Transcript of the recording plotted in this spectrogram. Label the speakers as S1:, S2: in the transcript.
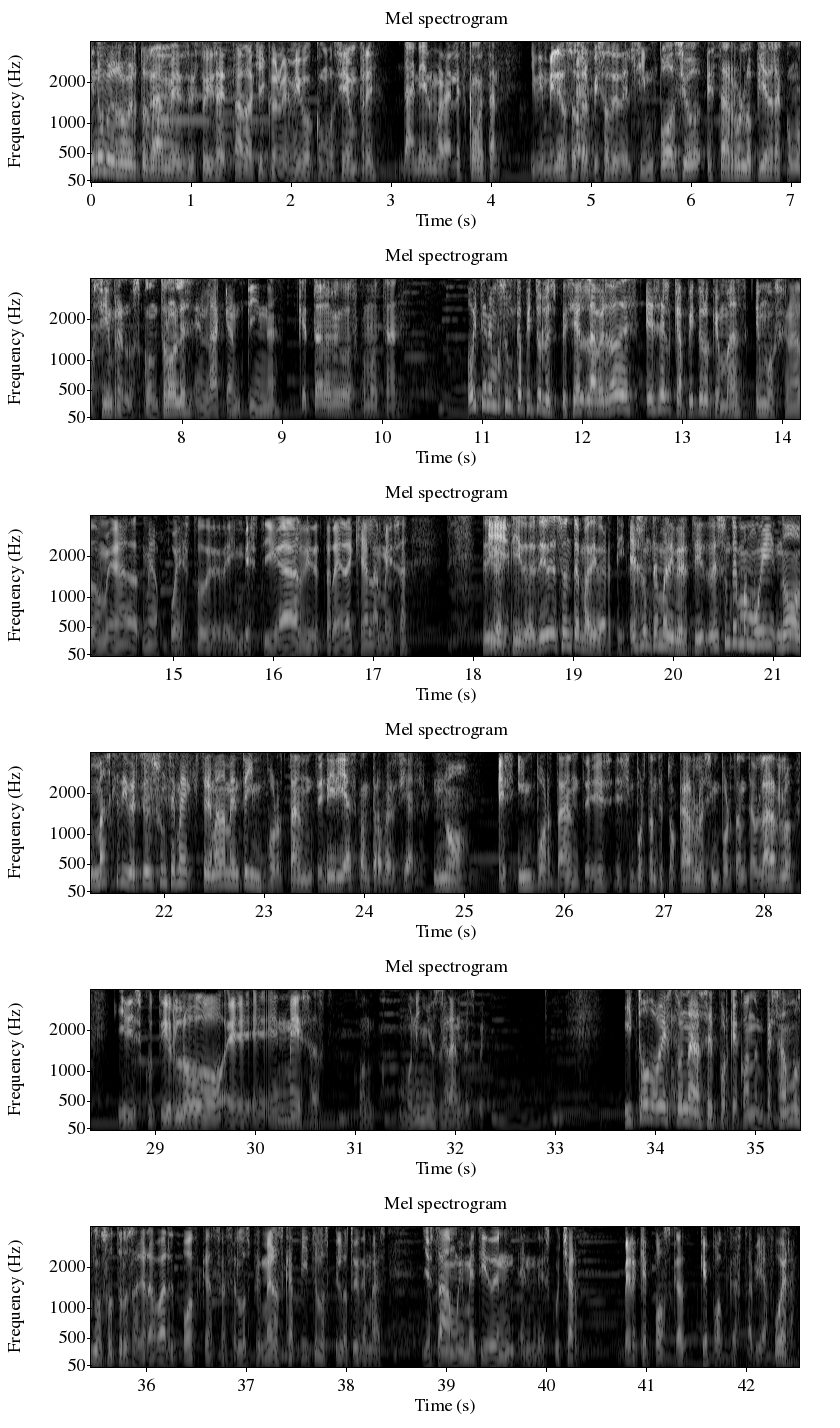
S1: Mi nombre es Roberto Gámez, estoy sentado aquí con mi amigo como siempre.
S2: Daniel Morales, ¿cómo están?
S1: Y bienvenidos a otro episodio del Simposio. Está Rulo Piedra como siempre en los controles, en la cantina.
S3: ¿Qué tal amigos? ¿Cómo están?
S1: Hoy tenemos un capítulo especial. La verdad es, es el capítulo que más emocionado me ha, me ha puesto de, de investigar y de traer aquí a la mesa.
S2: Divertido, es, es un tema divertido.
S1: Es un tema divertido, es un tema muy... No, más que divertido, es un tema extremadamente importante.
S2: ¿Dirías controversial?
S1: No, es importante, es, es importante tocarlo, es importante hablarlo y discutirlo eh, en mesas con, como niños grandes, güey. Y todo esto nace porque cuando empezamos nosotros a grabar el podcast, a hacer los primeros capítulos, piloto y demás, yo estaba muy metido en, en escuchar, ver qué podcast, qué podcast había afuera.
